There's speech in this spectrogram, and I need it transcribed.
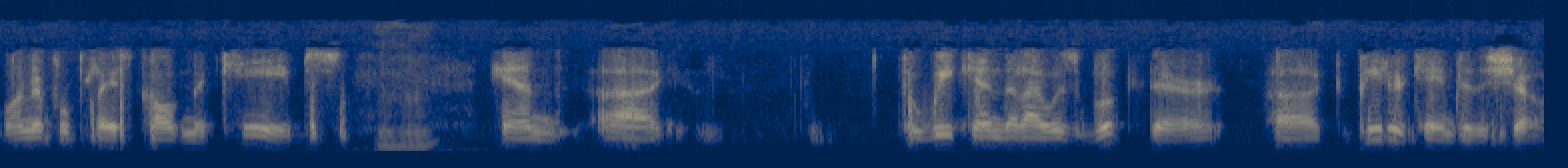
wonderful place called McCabe's. Mm-hmm. And uh, the weekend that I was booked there, uh, Peter came to the show,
